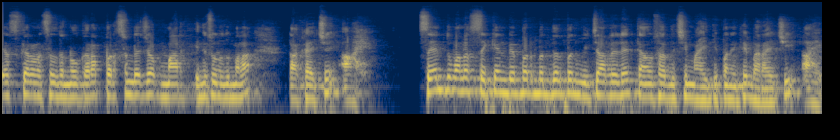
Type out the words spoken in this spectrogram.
येस करा नसेल तर नो करा. पर्सेंटेज ऑफ मार्क इथे सुद्धा तुम्हाला टाकायचे आहे. सेम तुम्हाला सेकंड पेपरबद्दल पण विचारलेले आहे त्यानुसार त्याची माहिती पण इथे भरायची आहे.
